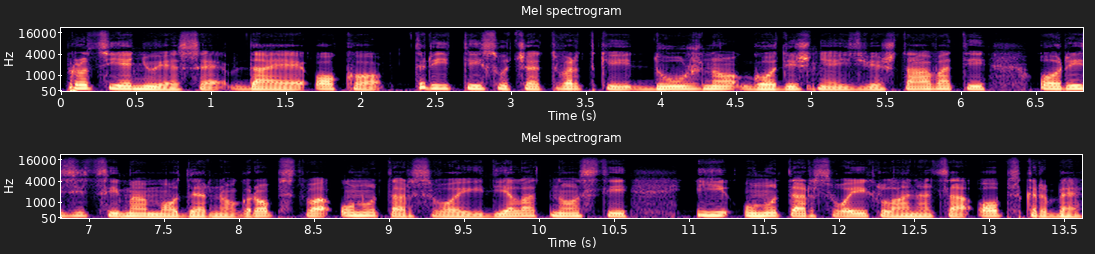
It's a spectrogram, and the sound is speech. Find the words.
procjenjuje se da je oko 3000 tvrtki dužno godišnje izvještavati o rizicima modernog ropstva unutar svojih djelatnosti i unutar svojih lanaca opskrbe,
